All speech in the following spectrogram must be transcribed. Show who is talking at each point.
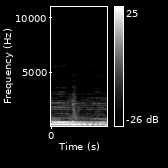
Speaker 1: you.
